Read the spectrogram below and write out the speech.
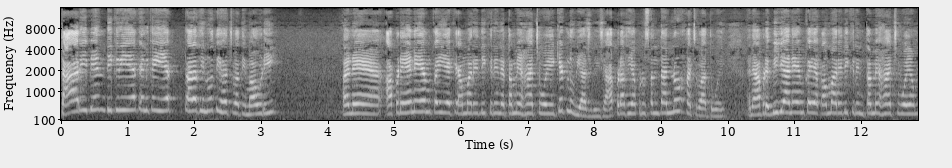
તારી બેન દીકરી એક ને કઈ એક તારાથી નહોતી હચવાતી, માવડી? અને આપણે એને એમ કહીએ કે અમારી દીકરીને તમે હાંચવો એ કેટલું વ્યાજબી છે? આપણાથી આપણું સંતાન ન હાંચવાતું હોય. અને આપણે બીજાને એમ કહીએ કે અમારી દીકરીને તમે હાંચવો એમ.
